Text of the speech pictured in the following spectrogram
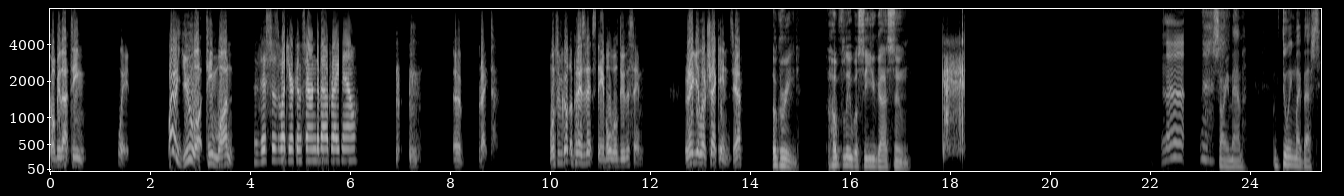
Copy that, team. Wait, why are you lot team one? This is what you're concerned about right now? Uh, right. Once we've got the president stable, we'll do the same. Regular check ins, yeah? Agreed. Hopefully we'll see you guys soon. Uh, Sorry, ma'am. I'm doing my best.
